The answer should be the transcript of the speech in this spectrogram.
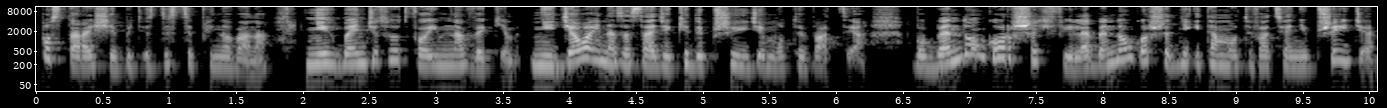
postaraj się być zdyscyplinowana. Niech będzie to Twoim nawykiem. Nie działaj na zasadzie, kiedy przyjdzie motywacja, bo będą gorsze chwile, będą gorsze dni i ta motywacja nie przyjdzie.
